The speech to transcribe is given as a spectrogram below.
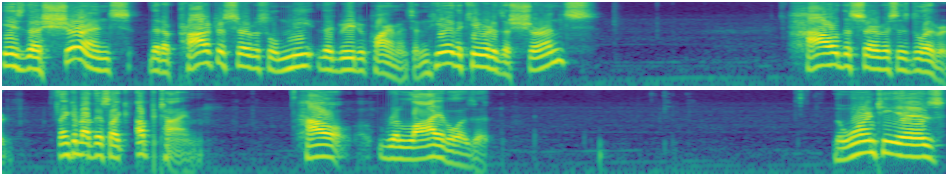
is the assurance that a product or service will meet the agreed requirements. And here the keyword is assurance, how the service is delivered. Think about this like uptime. How reliable is it? The warranty is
